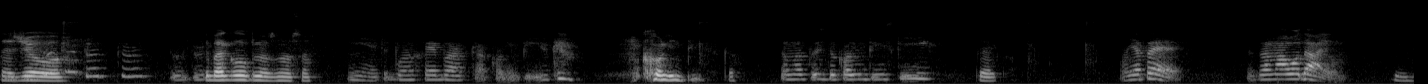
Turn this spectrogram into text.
Ta zioło. Chyba gówno z nosa. Nie, to była herbatka kolimpijska. Kolimpijska. To ma coś do kolimpijskich? Tak. No ja też. Za mało dają. Hmm.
